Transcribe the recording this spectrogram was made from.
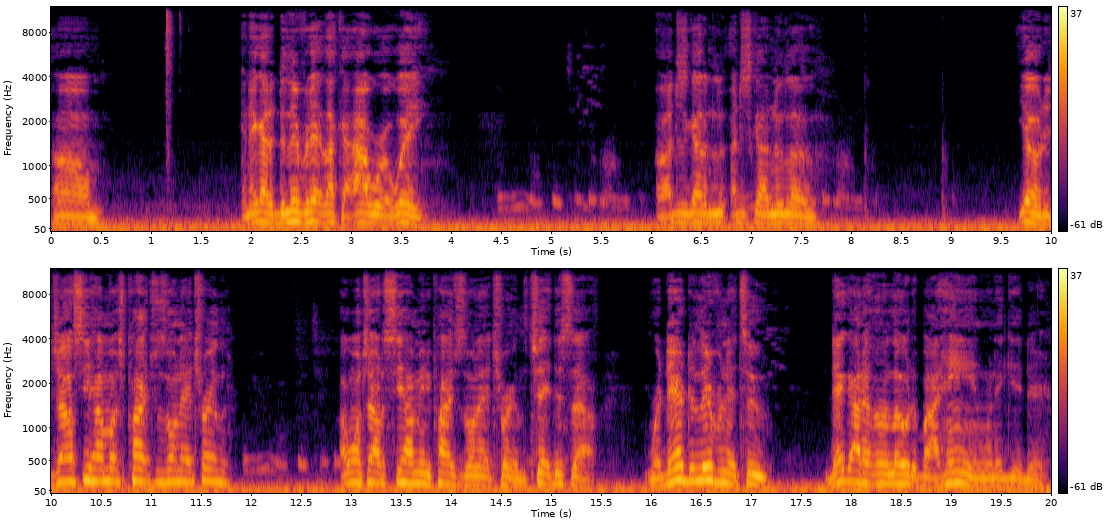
Um and they gotta deliver that like an hour away. Oh, I just got a I just got a new load. Yo, did y'all see how much pipes was on that trailer? I want y'all to see how many pipes was on that trailer. Check this out. Where they're delivering it to, they got to unload it by hand when they get there.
